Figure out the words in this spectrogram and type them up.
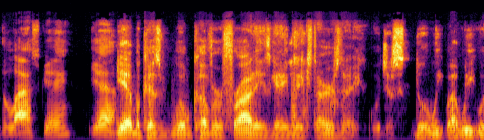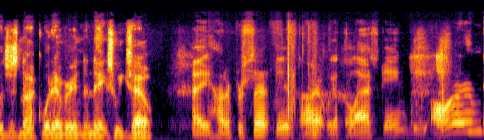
The last game, yeah. Yeah, because we'll cover Friday's game next Thursday. We'll just do it week by week. We'll just knock whatever in the next week's out. A hundred percent, dude. All right, we got the last game, the Armed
